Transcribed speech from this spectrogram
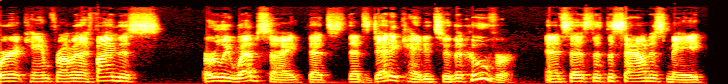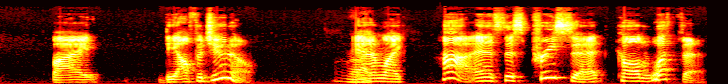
where it came from, and I find this early website that's that's dedicated to the Hoover, and it says that the sound is made by the Alpha Juno, right. and I'm like, huh, and it's this preset called What the,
